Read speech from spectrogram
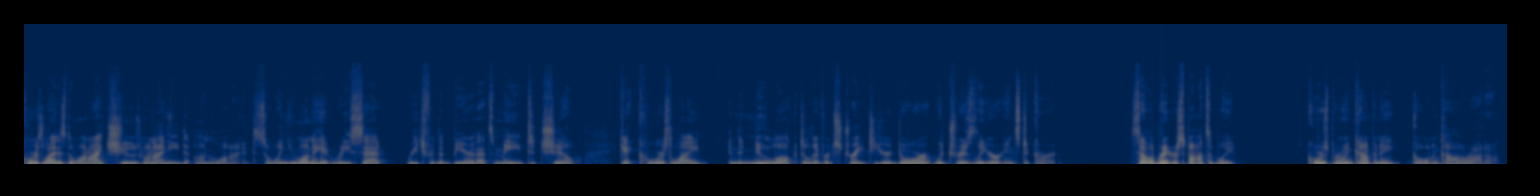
Coors Light is the one I choose when I need to unwind. So when you want to hit reset, reach for the beer that's made to chill. Get Coors Light in the new look delivered straight to your door with Drizly or Instacart. Celebrate responsibly. Coors Brewing Company, Golden, Colorado.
